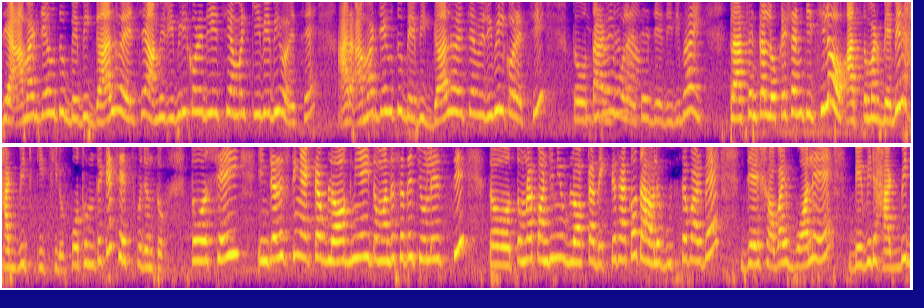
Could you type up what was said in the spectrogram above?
যে আমার যেহেতু বেবি গার্ল হয়েছে আমি রিভিল করে দিয়েছি আমার কি বেবি হয়েছে। আর আমার যেহেতু বেবি গার্ল হয়েছে আমি রিভিল করেছি। তো তারাই বলেছে যে দিদি ভাই প্লাসেন্টার লোকেশন কি ছিল আর তোমার বেবির হার্টবিট কি ছিল? প্রথম থেকে শেষ পর্যন্ত। তো সেই ইন্টারেস্টিং একটা ব্লগ নিয়েই তোমাদের সাথে চলে এসেছি। তো তোমরা কন্টিনিউ ব্লগটা দেখতে থাকো তাহলে বুঝতে পারবে যে সবাই বলে বেবির হার্টবিট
